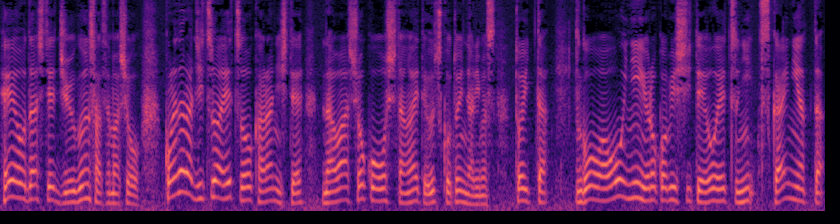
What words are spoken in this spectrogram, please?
兵を出して従軍させましょう。これなら実は越を空にして、名は諸侯を従えて打つことになります。といった。豪は大いに喜びしてを越に使いにあった。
